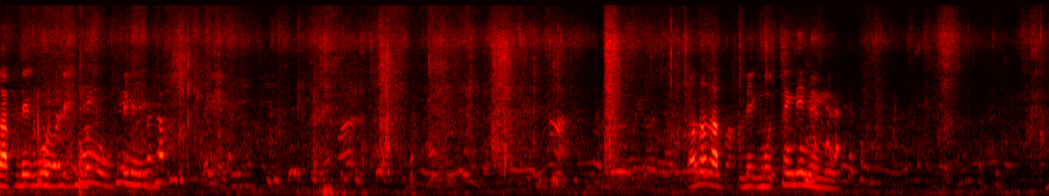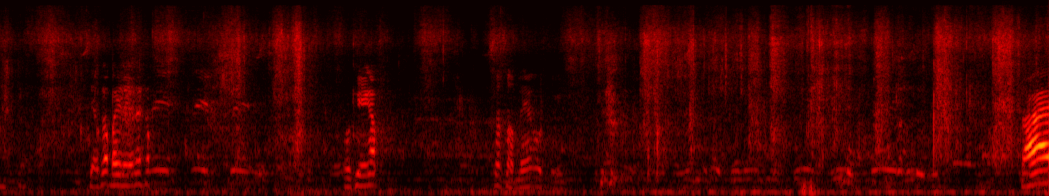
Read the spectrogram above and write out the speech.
กับเหล็กหมุดแท่งที่หนึ่งนะครับต่อเท่ากับเหล็กหมุดแท่งที่หนึ่งเสียบเข้าไปเลยนะครับ โอเคครับทดสอบแล้วโอเค สาย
